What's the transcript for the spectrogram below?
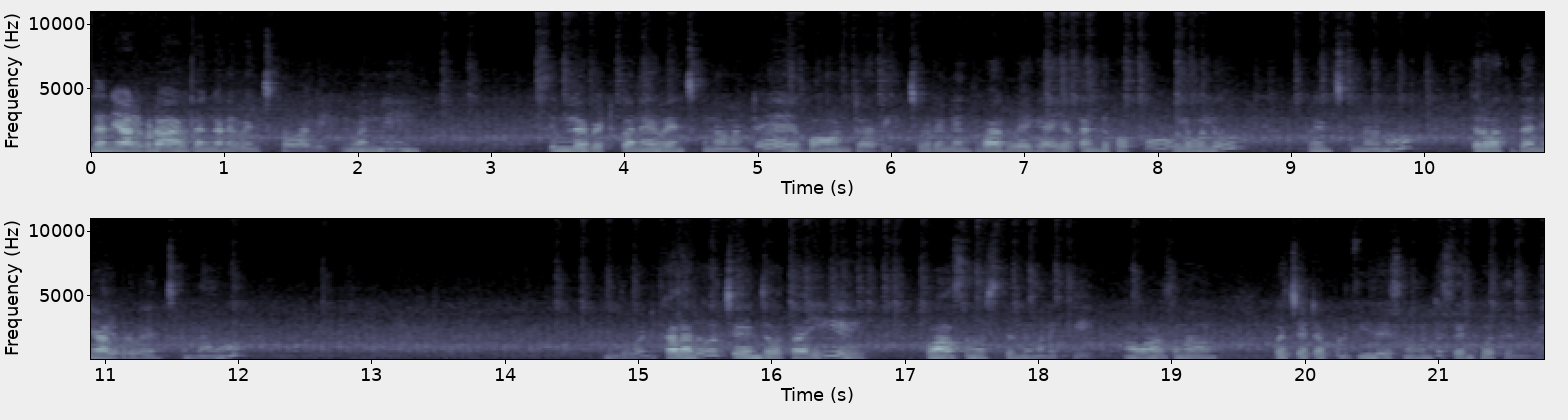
ధనియాలు కూడా ఆ విధంగానే వేయించుకోవాలి. ఇవన్నీ సిమ్లో పెట్టుకొని వేయించుకున్నామంటే బాగుంటుంది. చూడండి ఎంత బాగా వేగాయో కందిపప్పు ఉలవలు వేయించుకున్నాను. తర్వాత ధనియాలు కూడా వేయించుకున్నాము. ఇదిగోండి కలరు చేంజ్ అవుతాయి. వాసన వస్తుంది మనకి. ఆ వాసన వచ్చేటప్పుడు తీసేసినామంటే సరిపోతుంది.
